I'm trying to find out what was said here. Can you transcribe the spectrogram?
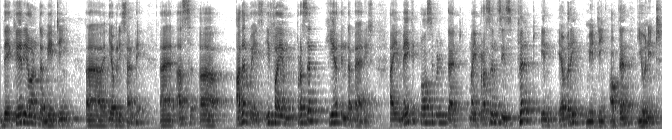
they carry on the meeting uh, every Sunday and as uh, otherwise if I am present here in the parish I make it possible that my presence is felt in every meeting of the unit.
